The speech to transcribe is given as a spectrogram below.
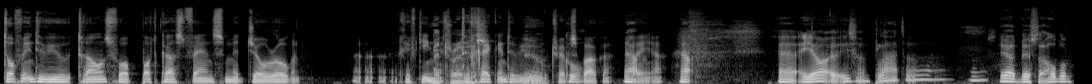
Toffe interview trouwens voor podcastfans met Joe Rogan. Eh geeft hij een echt te gek interview, Ja, Travis cool. Barker. Ja. ja. Eh, en jou, is er een plaat? Ja, het beste album.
